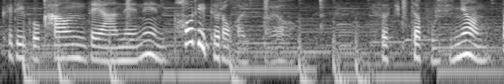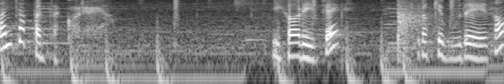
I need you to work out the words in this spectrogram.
그리고 가운데 안에는 펄이 들어가 있어요. 그래서 직접 보시면 반짝반짝거려요. 이걸 이제 이렇게 무대에서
